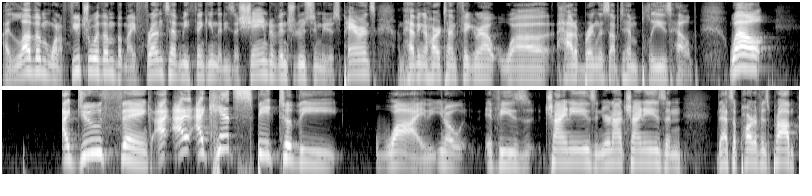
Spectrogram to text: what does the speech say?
I love him, want a future with him, but my friends have me thinking that he's ashamed of introducing me to his parents. I'm having a hard time figuring out uh, how to bring this up to him. Please help. Well, I do think I, I, I can't speak to the why. You know, if he's Chinese and you're not Chinese and that's a part of his problem.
